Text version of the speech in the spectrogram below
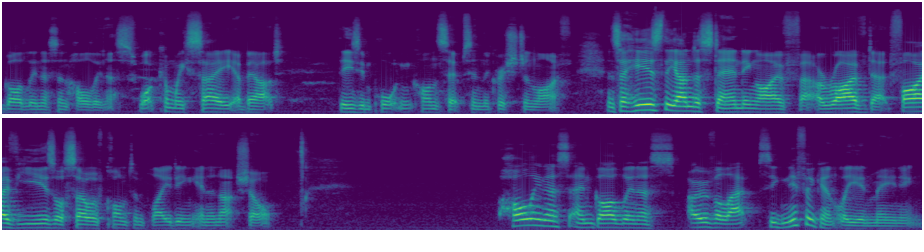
godliness and holiness? What can we say about these important concepts in the Christian life? And so here's the understanding I've uh, arrived at five years or so of contemplating in a nutshell. Holiness and godliness overlap significantly in meaning,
